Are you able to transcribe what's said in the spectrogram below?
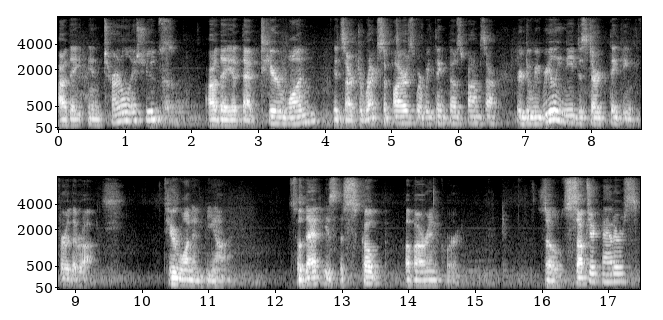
Are they internal issues? Are they at that tier one? It's our direct suppliers where we think those problems are? Or do we really need to start thinking further up? Tier one and beyond. So that is the scope of our inquiry. So subject matters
